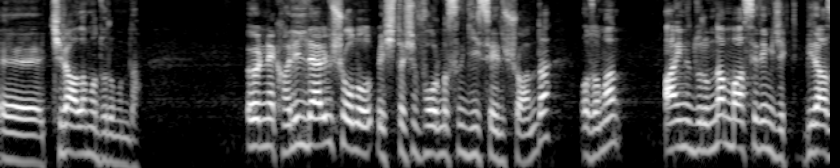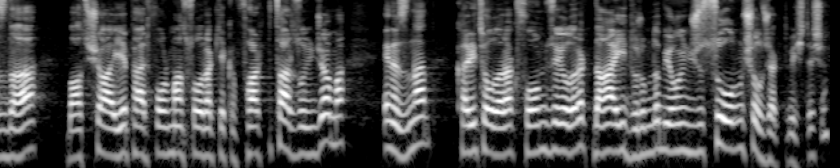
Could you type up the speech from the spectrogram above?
e, kiralama durumunda. Örnek Halil Dervişoğlu Beşiktaş'ın formasını giyseydi şu anda o zaman aynı durumdan bahsedemeyecektik. Biraz daha Batu Şahin'e performans olarak yakın. Farklı tarz oyuncu ama en azından kalite olarak, form düzeyi olarak daha iyi durumda bir oyuncusu olmuş olacaktı Beşiktaş'ın.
